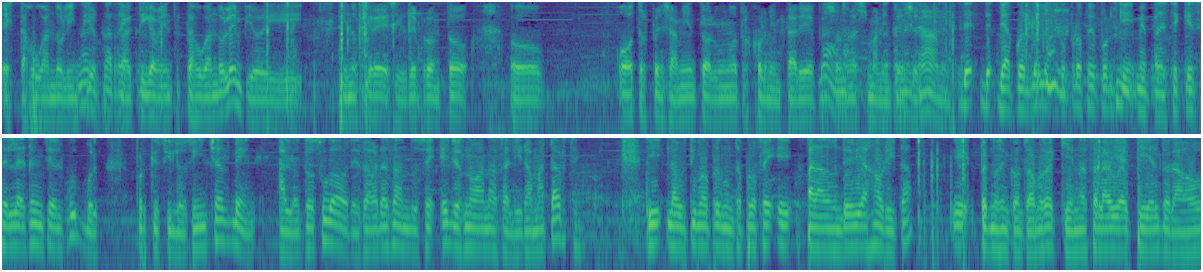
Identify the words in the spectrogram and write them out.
está jugando limpio, prácticamente está jugando limpio y, y, no quiere decir de pronto otros pensamientos, algún otros comentarios de personas malintencionadas. De, de, acuerdo con profe, porque me parece que esa es la esencia del fútbol, porque si los hinchas ven a los dos jugadores abrazándose, ellos no van a salir a matarse. Y la última pregunta, profe, eh, ¿para dónde viaja ahorita? Eh, pues nos encontramos aquí en la sala VIP El Dorado,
